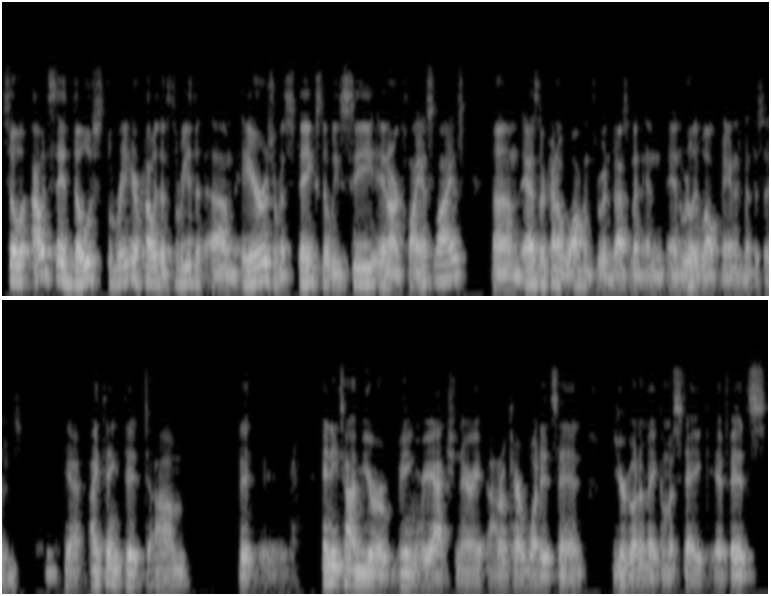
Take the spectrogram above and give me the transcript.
So, I would say those three are probably the three um, errors or mistakes that we see in our clients' lives um, as they're kind of walking through investment and, and really wealth management decisions. Yeah, I think that um, that anytime you're being reactionary, I don't care what it's in, you're going to make a mistake. If it's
